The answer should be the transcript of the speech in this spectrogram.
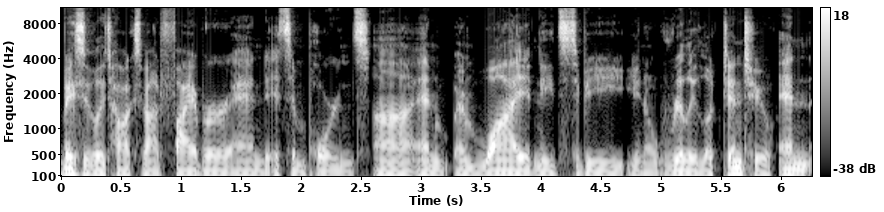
basically talks about fiber and its importance uh, and and why it needs to be you know really looked into. And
